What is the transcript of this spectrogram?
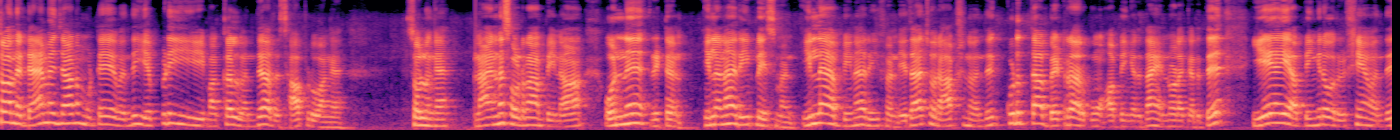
ஸோ அந்த டேமேஜான முட்டையை வந்து எப்படி மக்கள் வந்து அதை சாப்பிடுவாங்க? சொல்லுங்க. நான் என்ன சொல்கிறேன் அப்படின்னா ஒன்று ரிட்டர்ன் இல்லைனா ரீப்ளேஸ்மெண்ட் இல்லை அப்படின்னா ரீஃபண்ட் ஏதாச்சும் ஒரு ஆப்ஷன் வந்து கொடுத்தா பெட்டராக இருக்கும் அப்படிங்கிறது தான் என்னோட கருத்து. ஏஐ அப்படிங்கிற ஒரு விஷயம் வந்து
